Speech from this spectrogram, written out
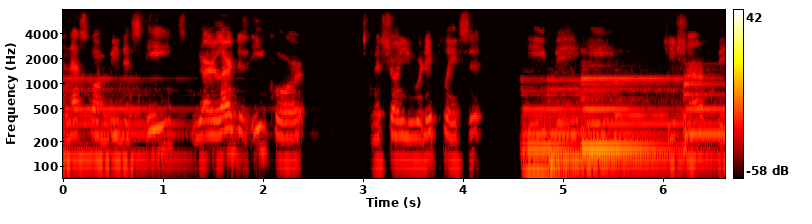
and that's gonna be this E. We already learned this E chord. I'm showing you where they place it. E, B, sharp, B,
